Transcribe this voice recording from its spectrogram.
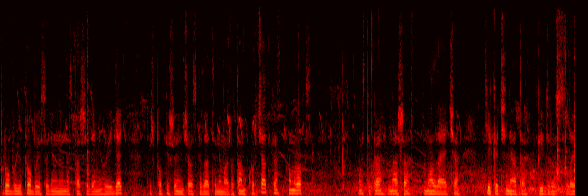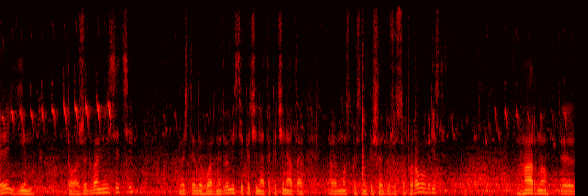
пробую, пробую. Сьогодні вони у нас перший день його їдять, тож поки що нічого сказати не можу. Там курчатка Амрокс. Ось така наша малеча. Ті каченята підросли, їм теж два місяці. Бачите, легорни два місяці каченята. Каченята е, мускусні пішли дуже супорово в ріст. Гарно. Е,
